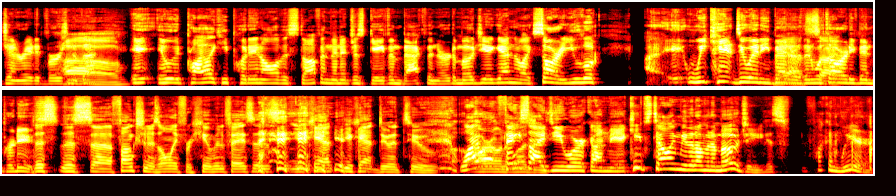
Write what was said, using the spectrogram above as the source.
generated version of Oh. that, it, it would probably like he put in all of his stuff and then it just gave him back the nerd emoji again. They're like, sorry, you look, uh, it- we can't do any better Yeah, than what's already been produced. This this uh, function is only for human faces. You can't you can't do it to Why won't Face emojis. ID work on me? It keeps telling me that I'm an emoji. It's fucking weird.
